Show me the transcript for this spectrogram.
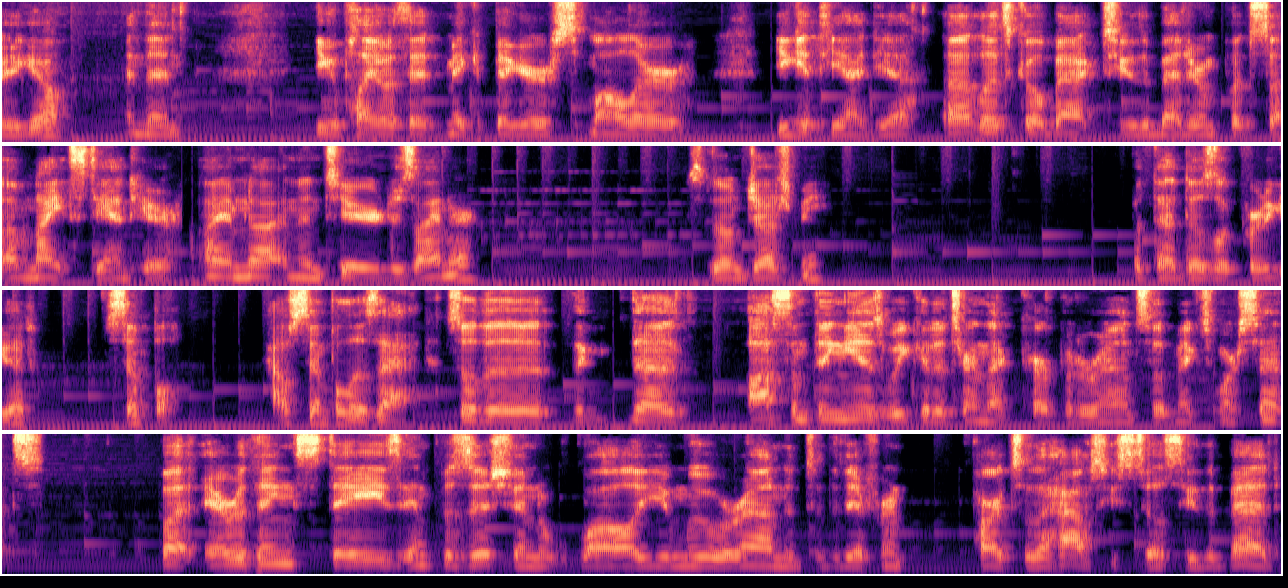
There you go. And then you can play with it, make it bigger, smaller. You get the idea. Uh, let's go back to the bedroom, put some nightstand here. I am not an interior designer, so don't judge me. But that does look pretty good. Simple. How simple is that? So the, the, the awesome thing is we could have turned that carpet around so it makes more sense. But everything stays in position while you move around into the different parts of the house. You still see the bed.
